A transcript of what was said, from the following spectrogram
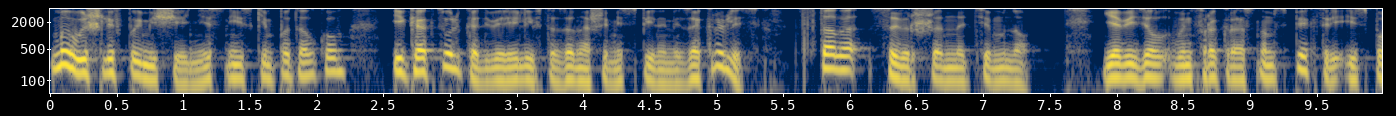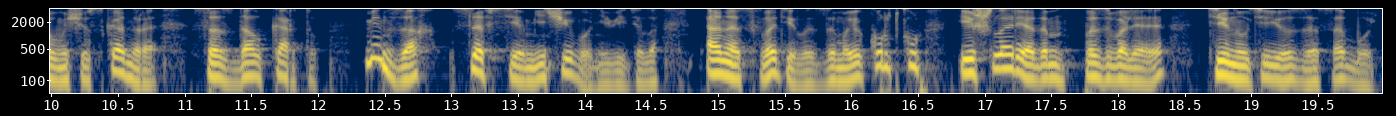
Мы вышли в помещение с низким потолком, и как только двери лифта за нашими спинами закрылись, стало совершенно темно. Я видел в инфракрасном спектре и с помощью сканера создал карту. Минзах совсем ничего не видела. Она схватилась за мою куртку и шла рядом, позволяя тянуть ее за собой.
